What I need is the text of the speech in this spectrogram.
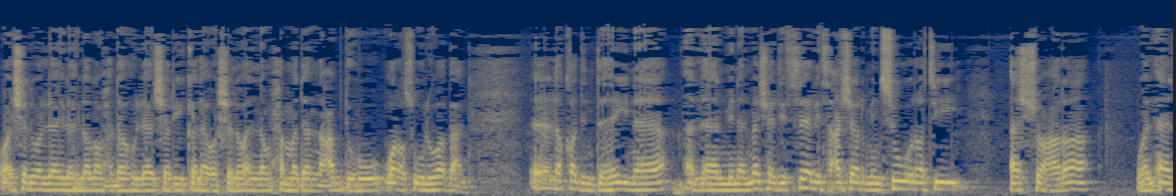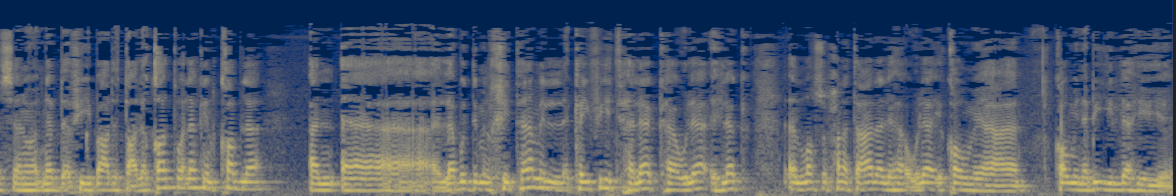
وأشهد أن لا إله إلا الله وحده لا شريك له وأشهد أن محمدا عبده ورسوله وبعد. لقد انتهينا الآن من المشهد الثالث عشر من سورة الشعراء. والآن سنبدأ في بعض التعليقات ولكن قبل أن آه لابد من ختام كيفية هلاك هؤلاء إهلاك الله سبحانه وتعالى لهؤلاء قوم قوم نبي الله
